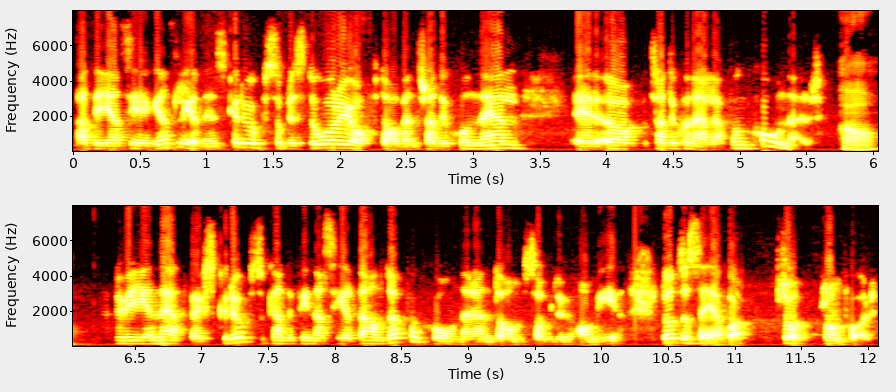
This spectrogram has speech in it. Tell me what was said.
Att i ens egen ledningsgrupp så består det ju ofta av, en traditionell, eh, av traditionella funktioner. Ja. Du är i en nätverksgrupp så kan det finnas helt andra funktioner än de som du har med. Låt oss säga bara från förr.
